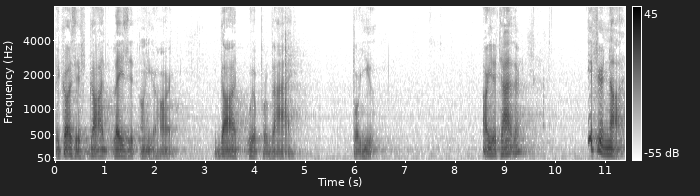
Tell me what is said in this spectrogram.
Because if God lays it on your heart, God will provide for you. Are you a tither? If you're not,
